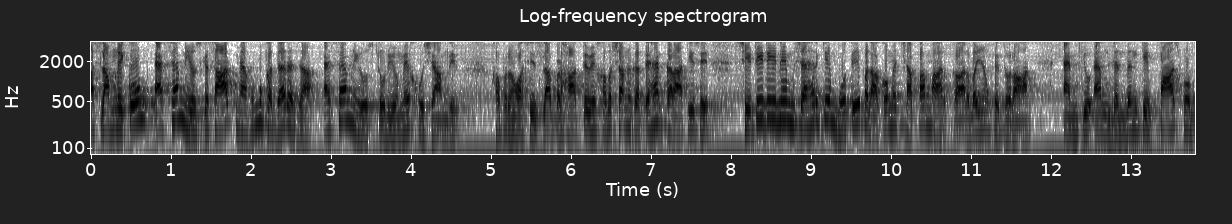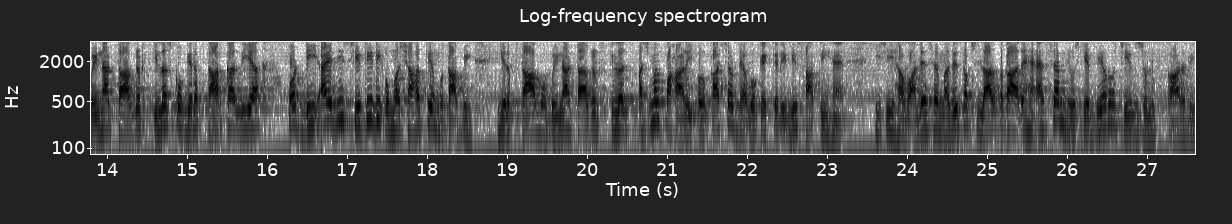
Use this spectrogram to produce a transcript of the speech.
السلام علیکم، ایس ایم نیوز کے ساتھ میں ہوں Muqaddar Raza. S M News studio میں خوش آمدید۔ خبروں کا سلسلہ بڑھاتے ہوئے خبر شامل کرتے ہیں کراچی سے۔ سی ٹی ڈی نے شہر کے مختلف علاقوں میں چھاپا مار کاروائیوں کے دوران۔ ایم کیو ایم لندن کے پانچ مبینہ ٹارگٹ کلرز کو گرفتار کر لیا اور D I G C T D Umar Shahid کے مطابق گرفتار مبینہ ٹارگٹ کلرز اجمل پہاڑی اور کاشف ڈیوو کے قریبی ساتھی ہیں۔ اسی حوالے سے مزید تفصیلات بتا رہے ہیں ایس ایم نیوز کے بیورو چیف ذوالفقار علی۔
